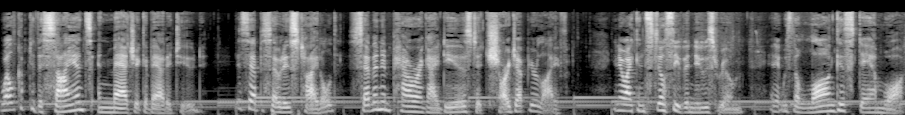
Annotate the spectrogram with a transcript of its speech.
Welcome to the Science and Magic of Attitude. This episode is titled Seven Empowering Ideas to Charge Up Your Life. You know, I can still see the newsroom, and it was the longest damn walk.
